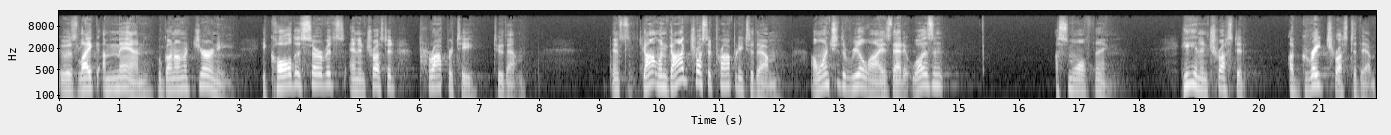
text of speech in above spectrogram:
it was like a man who gone on a journey he called his servants and entrusted property to them. And God, when God trusted property to them, I want you to realize that it wasn't a small thing. He had entrusted a great trust to them.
